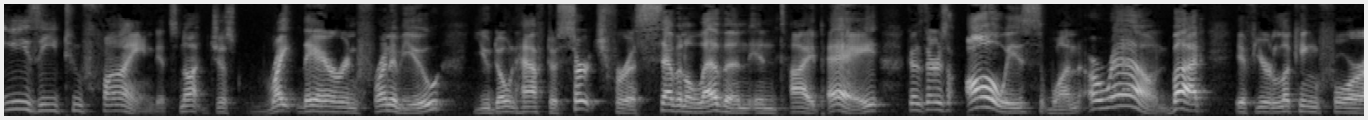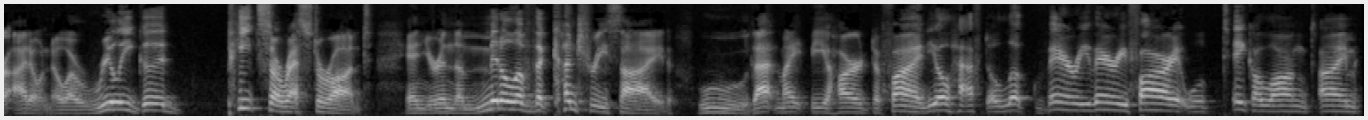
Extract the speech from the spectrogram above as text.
easy to find. It's not just right there in front of you you don't have to search for a 7 Eleven in Taipei because there's always one around. But if you're looking for, I don't know, a really good pizza restaurant and you're in the middle of the countryside, ooh, that might be hard to find. You'll have to look very, very far. It will take a long time.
